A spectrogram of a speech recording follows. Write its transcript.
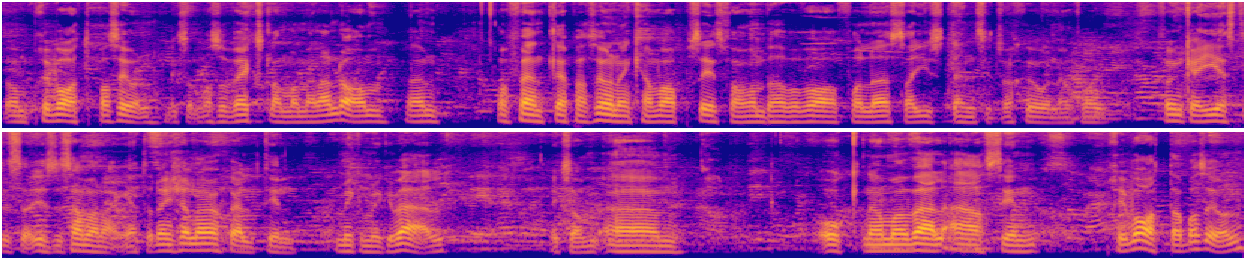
en privat person, liksom, och så växlar man mellan dem. Den offentliga personen kan vara precis vad man behöver vara för att lösa just den situationen, för att funka i just, just det sammanhanget. Och den känner jag själv till mycket, mycket väl. Liksom. Um, och när man väl är sin privata person,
